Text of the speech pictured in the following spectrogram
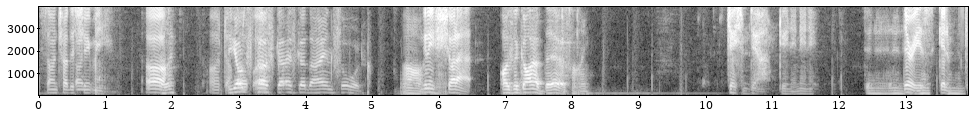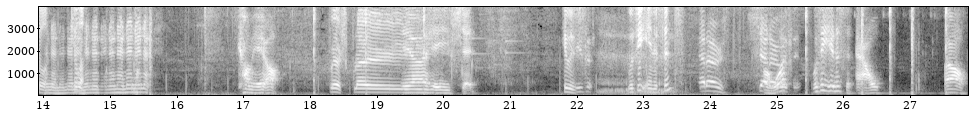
Someone tried to shoot me. Oh, Really? oh The the Yogg's guy's got the iron sword. Oh. I'm getting shot at. oh, there's a guy up there or something. Chase him down. There There he is. Get him. Kill him. No, no, no, Kill him. no, no, no, no, no, no, no. Come here. Oh, Burst blade. yeah, he's dead. He was. A- Was he innocent? Shadows. Oh, what? Was he innocent? Ow. Ow.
